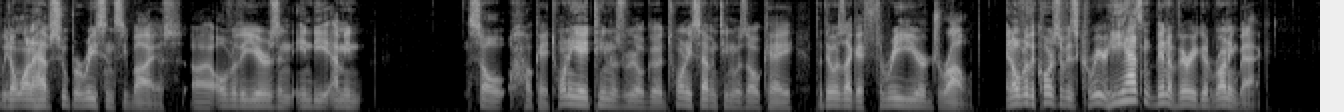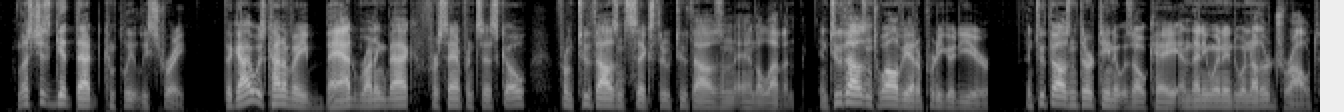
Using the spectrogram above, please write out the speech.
we don't want to have super recency bias. Uh, over the years in Indy, I mean, so, okay, 2018 was real good, 2017 was okay, but there was like a three year drought. And over the course of his career, he hasn't been a very good running back. Let's just get that completely straight. The guy was kind of a bad running back for San Francisco from 2006 through 2011. In 2012, he had a pretty good year. In 2013, it was okay, and then he went into another drought.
